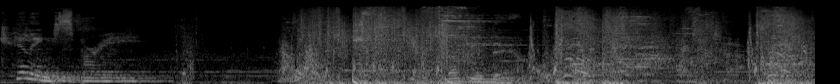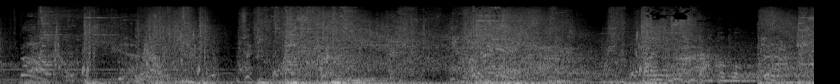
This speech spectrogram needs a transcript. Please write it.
Killing spree. Lucky them. Unstoppable.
